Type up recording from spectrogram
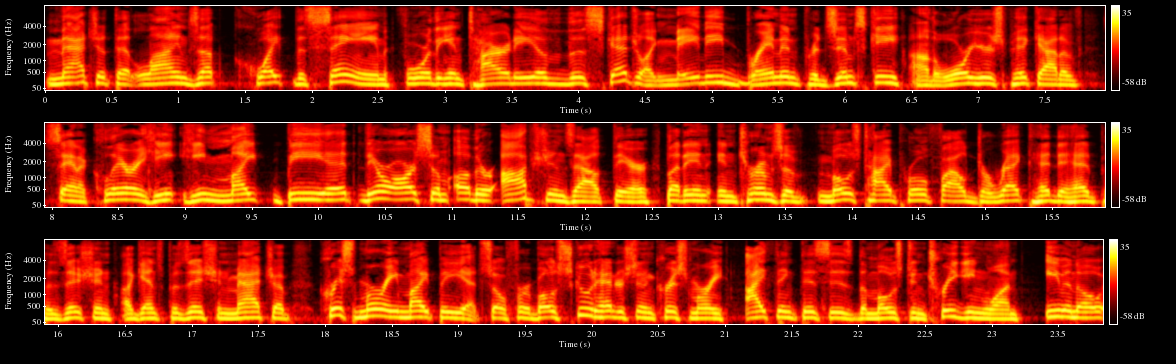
matchup that lines up quite the same for the entirety of the schedule. Like maybe Brandon Podziemski, uh, the Warriors pick out of Santa Clara, he, he might be it. There are some other options out there, but in, in terms of most high profile direct head to head position against position matchup, Kris Murray might be it. So for both Scoot Henderson and Kris Murray, I think this is the most intriguing one, even though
